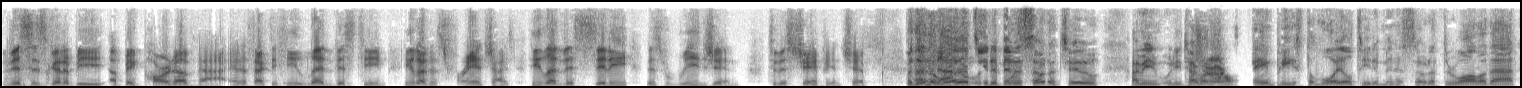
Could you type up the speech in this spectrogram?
This is going to be a big part of that, and the fact that he led this team, he led this franchise, he led this city, this region to this championship. But then Uh, the loyalty to important. Minnesota too. I mean, when you talk about the Sure. Hall of Fame piece, the loyalty to Minnesota through all of that.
